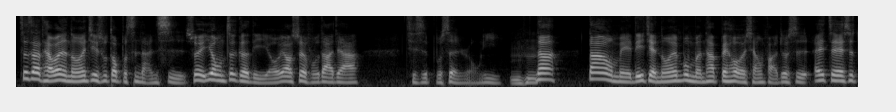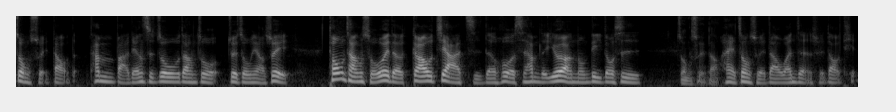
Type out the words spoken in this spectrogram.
这在台湾的农业技术都不是难事，所以用这个理由要说服大家，其实不是很容易。嗯、那当然，我们也理解农业部门它背后的想法，就是哎，这些是种水稻的，他们把粮食作物当做最重要，所以通常所谓的高价值的或者是他们的优良农地都是种水稻，还有种水稻完整的水稻田。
